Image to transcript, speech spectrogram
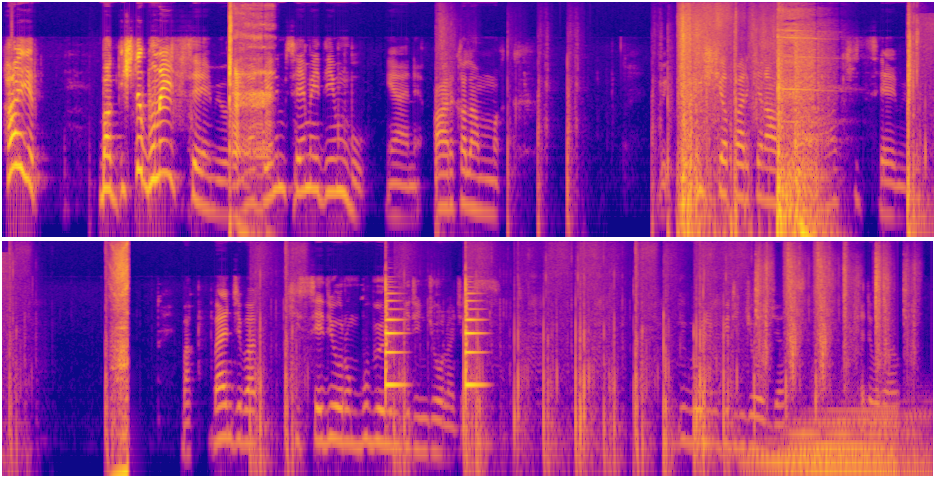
Hayır. Bak işte bunu hiç sevmiyorum. Ya. Benim sevmediğim bu. Yani arkalanmak. Ve iş yaparken arkalanmak hiç sevmiyorum. Bak bence bak hissediyorum bu bölüm birinci olacağız. Bu bölüm birinci olacağız. Hadi bakalım.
